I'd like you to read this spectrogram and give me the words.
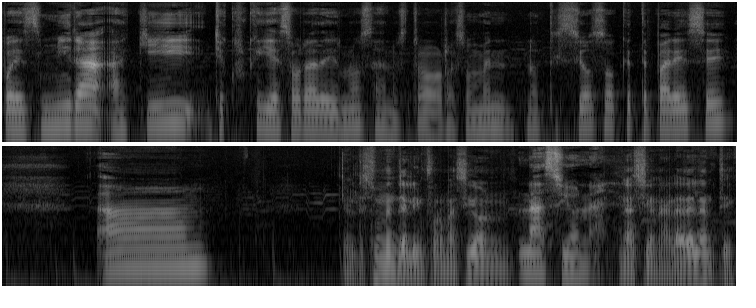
Pues mira, aquí yo creo que ya es hora de irnos a nuestro resumen noticioso. ¿Qué te parece? El resumen de la información nacional. Nacional, adelante.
